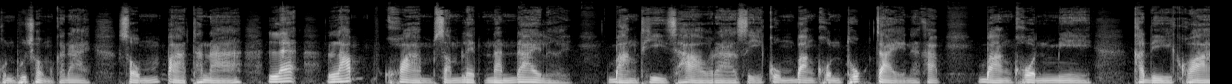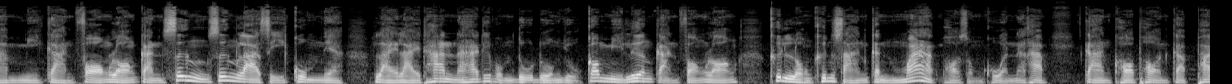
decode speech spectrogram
คุณผู้ชมก็ได้ สมปรารถนาและรับความสำเร็จนั้นได้เลยบางทีชาวราศีกุม บางคนทุกข์ใจนะครับ บางคนมี คดีความมีการฟ้องร้องกัน ซึ่งซึ่งราศีกุมเนี่ยหลายๆ ท่านนะฮะที่ผมดูดวงอยู่ก็มีเรื่องการฟ้องร้องขึ้นลงขึ้นศาลกันมากพอสมควรนะครับ การขอพรกับพระ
